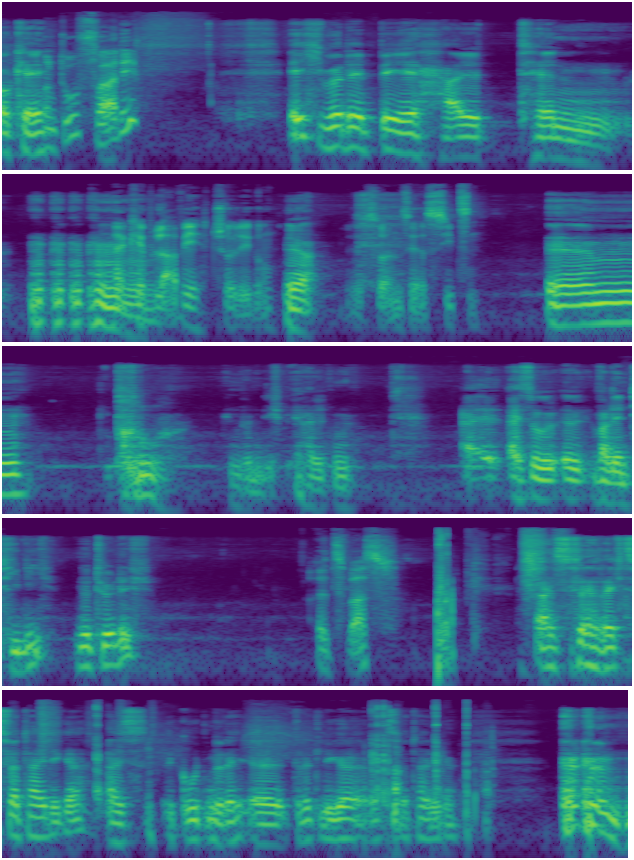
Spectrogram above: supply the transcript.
okay. Und du, Fadi? Ich würde behalten... Herr Keblavi, Entschuldigung. Ja. Wir sollen sie erst siezen. Ähm, puh, wen würde ich behalten? Äh, also äh, Valentini natürlich. Als was? Als äh, Rechtsverteidiger, als guten Re äh, Drittliga-Rechtsverteidiger.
